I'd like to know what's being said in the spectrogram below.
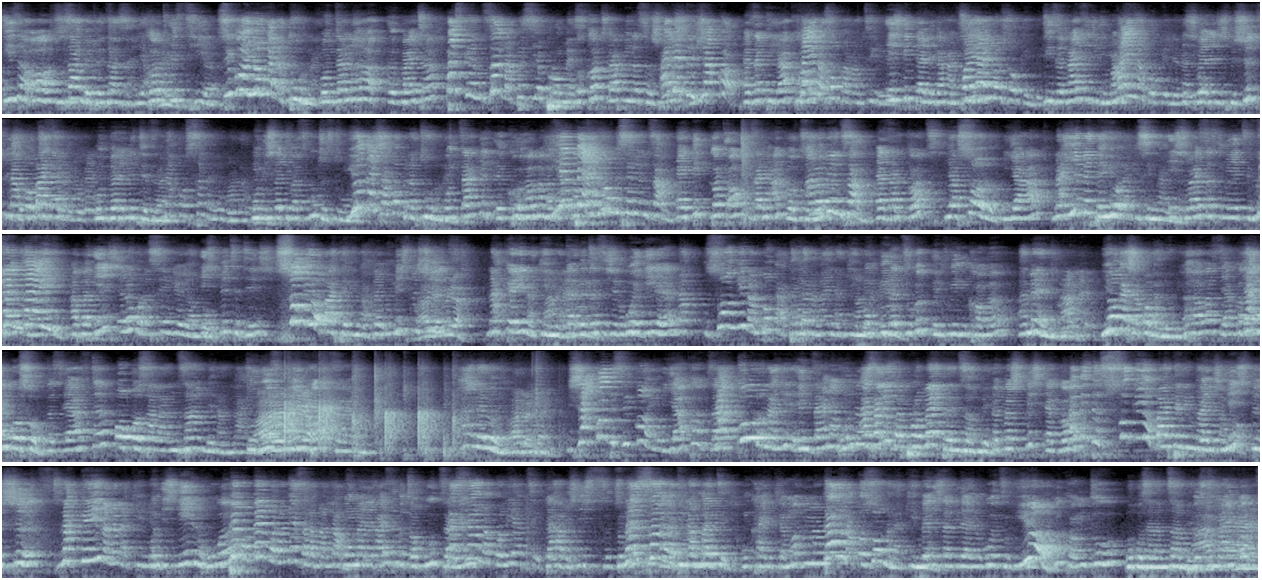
Dieser Ort. Gott ist hier. Und dann hör, weiter. Gott gab ihm das Versprechen. Er sagte, Jakob, ich gebe dir eine Garantie. Diese Reise, die du machst, ich werde dich beschützen und werde mit dir sein. Und ich werde dir was Gutes tun. Und sagte, äh, äh, hör mal, was Jakob Er gibt Gott auch seine Antwort zu. Er sagt, Gott, solo ja, nayebi ete yo olakisi ngai. Ich weiß, dass du mir jetzt Me gezeigt ngai hast, aber ich, eloko nasengi yo yango. Ich bitte dich, soki obateli nga wenn du mich beschützt, Halleluja. nakei na kimia. Ah, Damit dass ich in Ruhe gehe nazongi na mboka atata na ngai na und kimia wieder zurück in Frieden komme. amen. Yoka jakob alobi Hör, ah, was Jakob ya sagt. liboso Das erste, okozala nzambe na du ngai wirst mein Gott ergott. Er wird so nicht beschützt und ich gehe in Ruhe und meine Reise wird gut sein, da habe ich nichts zu tun und Klamotten mehr. Wenn ich dann wieder in Ruhe zu komme, du, mein Gott,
